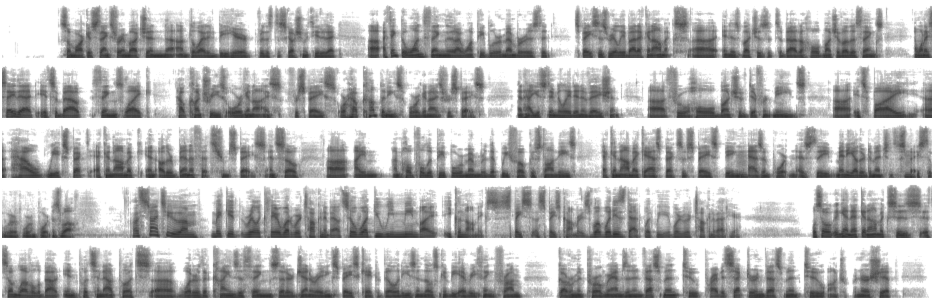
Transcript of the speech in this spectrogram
So, Marcus, thanks very much. And uh, I'm delighted to be here for this discussion with you today. Uh, I think the one thing that I want people to remember is that space is really about economics, uh, in as much as it's about a whole bunch of other things. And when I say that, it's about things like how countries organize for space or how companies organize for space and how you stimulate innovation uh, through a whole bunch of different means. Uh, it's by uh, how we expect economic and other benefits from space. And so uh, I'm I'm hopeful that people remember that we focused on these economic aspects of space being mm. as important as the many other dimensions of hmm. space mm. that were, were important as well. Let's try to um, make it really clear what we're talking about. So, what do we mean by economics, space, uh, space commerce? What what is that? What we what we're talking about here? Well, so again, economics is at some level about inputs and outputs. Uh, what are the kinds of things that are generating space capabilities? And those can be everything from government programs and investment to private sector investment to entrepreneurship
